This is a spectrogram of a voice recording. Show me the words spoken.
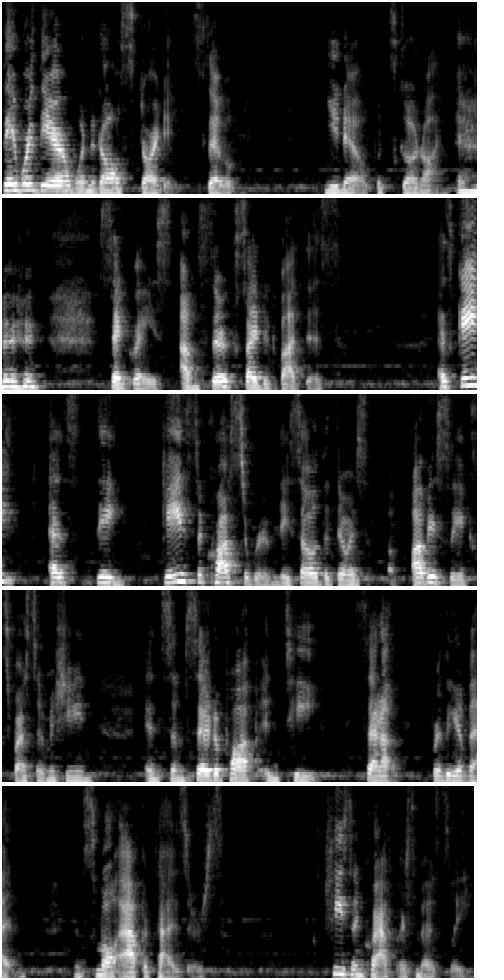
They were there when it all started, so you know what's going on, said Grace. I'm so excited about this. As, gay, as they gazed across the room, they saw that there was obviously an espresso machine and some soda pop and tea set up for the event and small appetizers cheese and crackers mostly.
